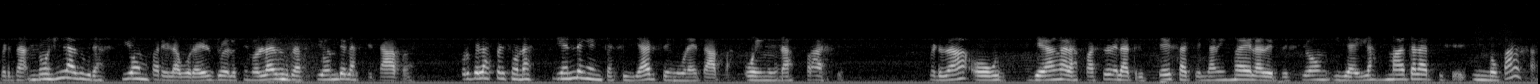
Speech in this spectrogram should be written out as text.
¿verdad? No es la duración para elaborar el duelo, sino la duración de las etapas. Porque las personas tienden a encasillarse en una etapa o en una fase, ¿verdad? O llegan a la fase de la tristeza, que es la misma de la depresión, y ahí las mata la tristeza y no pasa,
